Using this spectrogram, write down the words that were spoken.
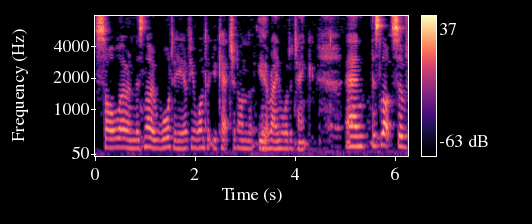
solar, and there's no water here. If you want it, you catch it on the in Yeah. a rainwater tank. And there's lots of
